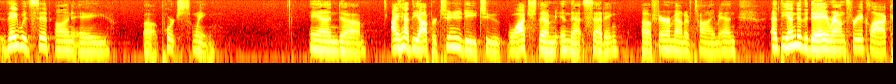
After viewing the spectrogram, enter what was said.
They would sit on a uh, porch swing. And uh, I had the opportunity to watch them in that setting a fair amount of time. And at the end of the day, around 3 o'clock,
